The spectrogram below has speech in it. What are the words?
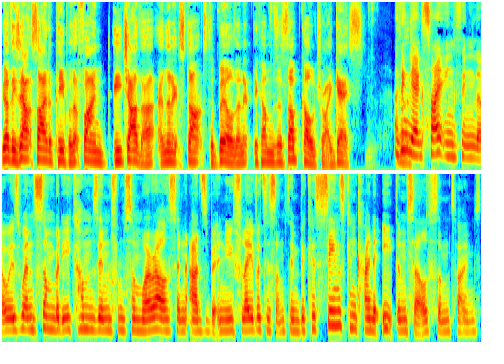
have these outsider people that find each other, and then it starts to build, and it becomes a subculture, I guess. Mm. I think the exciting thing though is when somebody comes in from somewhere else and adds a bit of new flavour to something because scenes can kind of eat themselves sometimes.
